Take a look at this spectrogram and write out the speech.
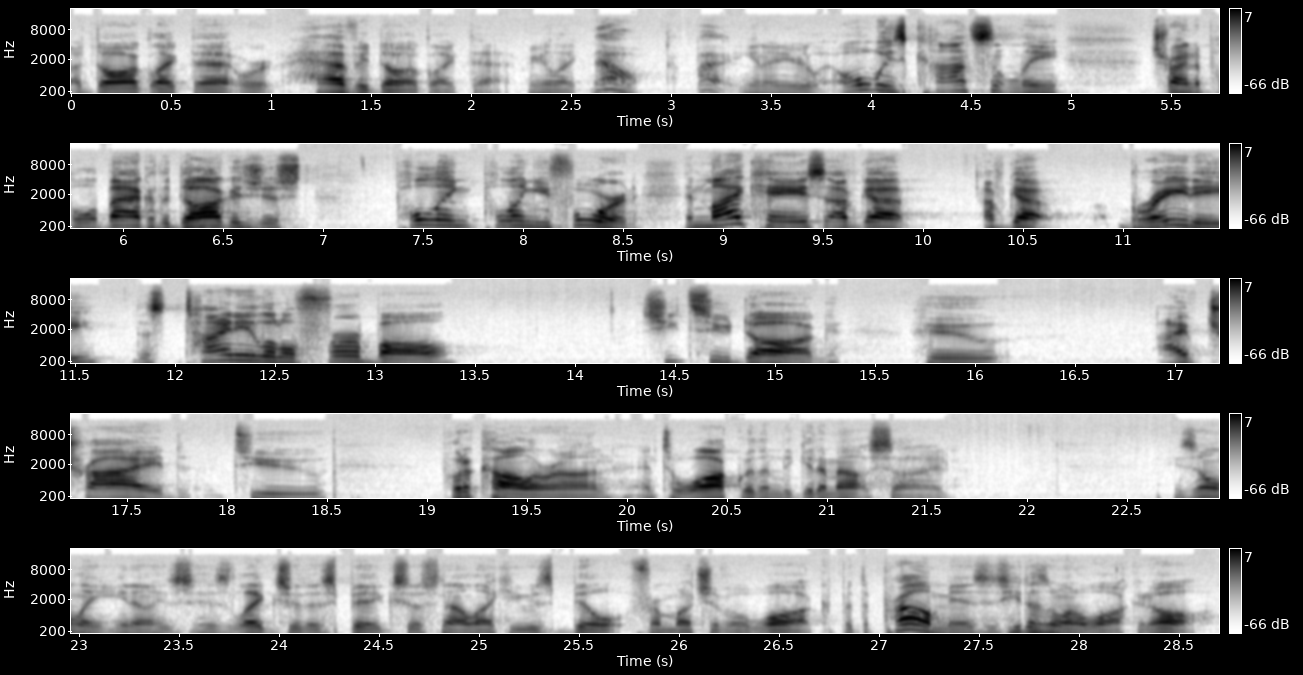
a dog like that or have a dog like that? And you're like, no. You know, you're always constantly trying to pull it back, or the dog is just pulling pulling you forward. In my case, I've got I've got Brady, this tiny little fur ball, Shih Tzu dog, who I've tried to put a collar on and to walk with him to get him outside. He's only, you know, his, his legs are this big, so it's not like he was built for much of a walk. But the problem is, is he doesn't want to walk at all.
